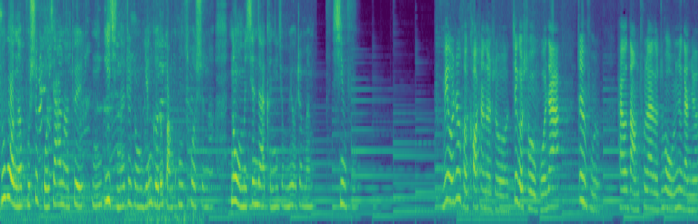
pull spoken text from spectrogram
如果呢不是国家呢对嗯疫情的这种严格的管控措施呢，那我们现在肯定就没有这么幸福。没有任何靠山的时候，这个时候国家、政府还有党出来了之后，我们就感觉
